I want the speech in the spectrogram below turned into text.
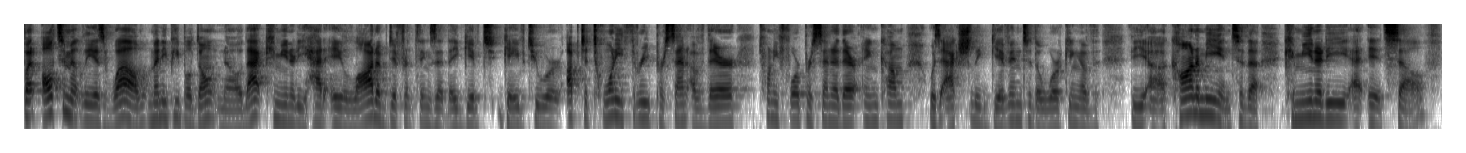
But ultimately, as well, many people don't know that community had a lot of different things that they give to, gave to, or up to 23% of their 24% of their income was actually given to the working of the uh, economy and to the community itself.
